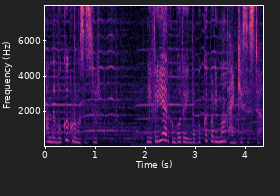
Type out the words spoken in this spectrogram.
அந்த புக்கு கொடுங்க சிஸ்டர் நீ ஃப்ரீயா இருக்கும்போது இந்த புக்கை படிமா தேங்க்யூ சிஸ்டர்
